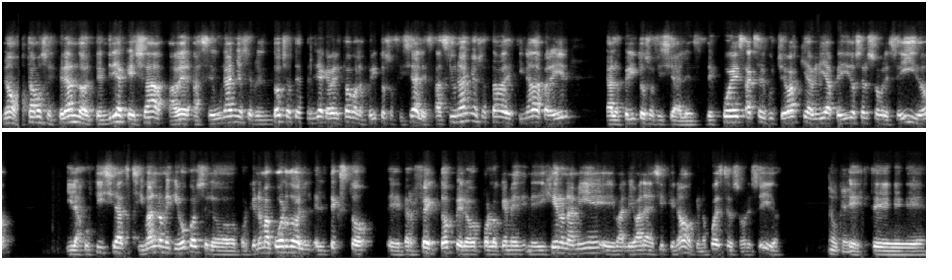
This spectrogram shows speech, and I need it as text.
No, estamos esperando, tendría que ya, a ver, hace un año se presentó, ya tendría que haber estado con los peritos oficiales. Hace un año ya estaba destinada para ir a los peritos oficiales. Después Axel Kuchevaski había pedido ser sobreseído y la justicia, si mal no me equivoco, se lo, porque no me acuerdo el, texto eh, perfecto, pero por lo que me, dijeron a mí, eh, le van a decir que no, que no puede ser sobreseído. Ok. Este,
